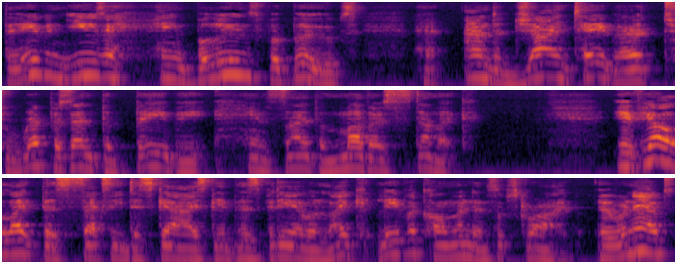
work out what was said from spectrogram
They're even using balloons for boobs and a giant bear to represent the baby inside the mother's stomach. If y'all like this sexy disguise, give this video a like, leave a comment, and subscribe. Over and out.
